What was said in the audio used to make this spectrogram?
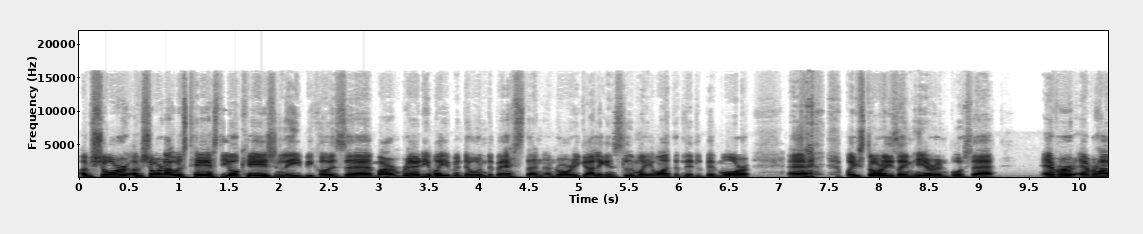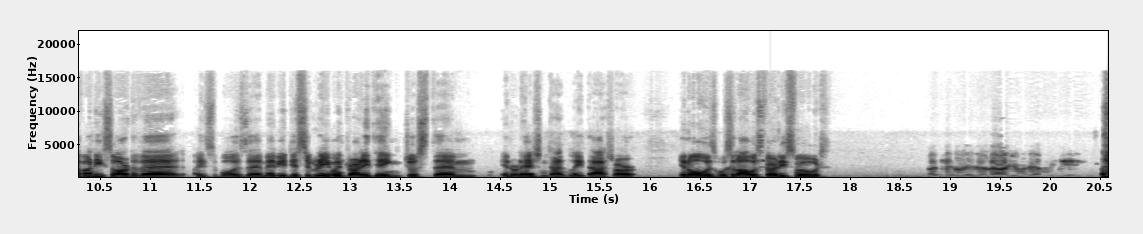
I'm sure I'm sure that was tasty occasionally because uh, Martin Brady might have been doing the best and, and Rory Galligan still might have wanted a little bit more uh, by stories I'm hearing. But uh, ever ever have any sort of a I suppose uh, maybe a disagreement or anything just um, in relation to anything like that or you know was was it always fairly smooth? I think we had an argument every day.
